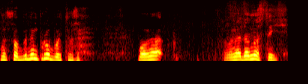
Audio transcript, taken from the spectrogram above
Ну що, будемо пробувати вже. Бо вона, вона давно стоїть.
